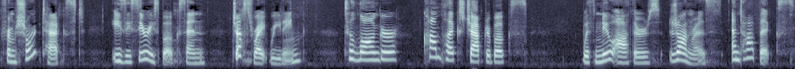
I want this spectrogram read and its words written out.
from short text, easy series books, and just right reading to longer, complex chapter books with new authors, genres, and topics.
